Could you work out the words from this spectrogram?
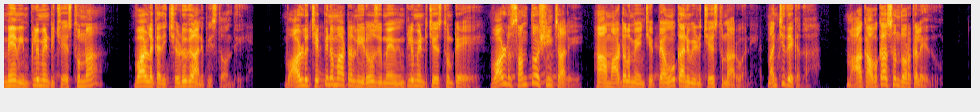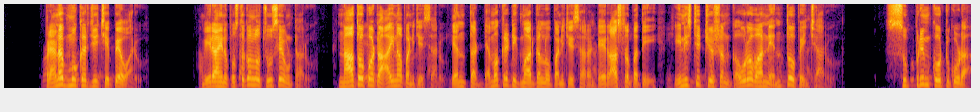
మేం ఇంప్లిమెంట్ చేస్తున్నా వాళ్ళకది చెడుగా అనిపిస్తోంది. వాళ్ళు చెప్పిన మాటల్ని ఈరోజు మేం ఇంప్లిమెంట్ చేస్తుంటే వాళ్ళు సంతోషించాలి. ఆ మాటలు మేం చెప్పాము కాని వీళ్ళు చేస్తున్నారు అని. మంచిదే కదా. మాకు అవకాశం దొరకలేదు. ప్రణబ్ ముఖర్జీ చెప్పేవారు. మీరాయన పుస్తకంలో చూసే ఉంటారు. నాతో పాటు ఆయన పనిచేశారు. ఎంత డెమోక్రటిక్ మార్గంలో పనిచేశారంటే రాష్ట్రపతి ఇన్స్టిట్యూషన్ గౌరవాన్ని ఎంతో పెంచారు. సుప్రీంకోర్టు కూడా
